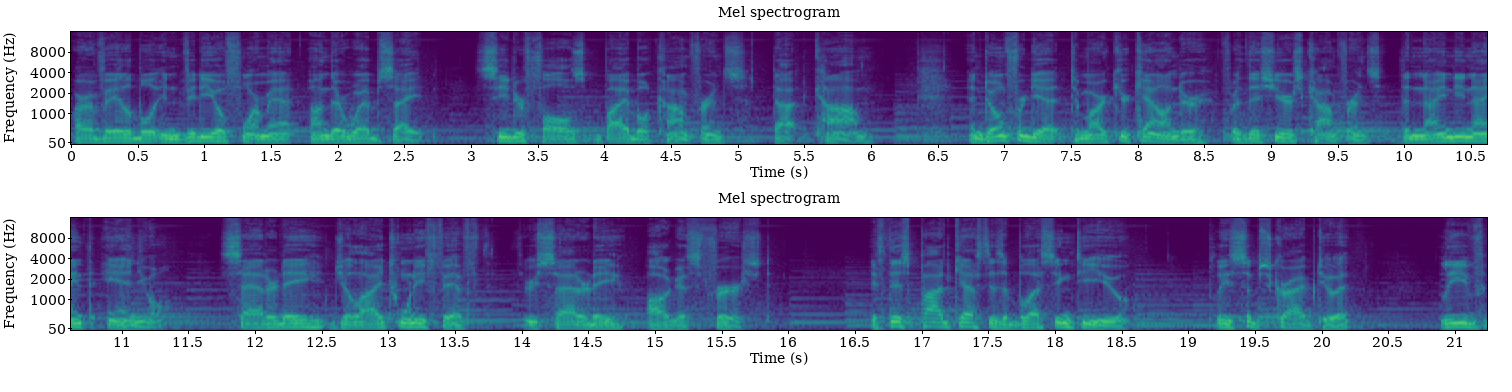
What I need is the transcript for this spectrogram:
are available in video format on their website, cedarfallsbibleconference.com. And don't forget to mark your calendar for this year's conference, the 99th annual, Saturday, July 25th through Saturday, August 1st. If this podcast is a blessing to you, please subscribe to it, leave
